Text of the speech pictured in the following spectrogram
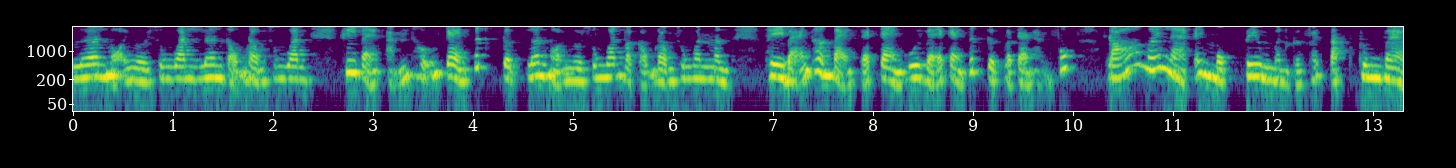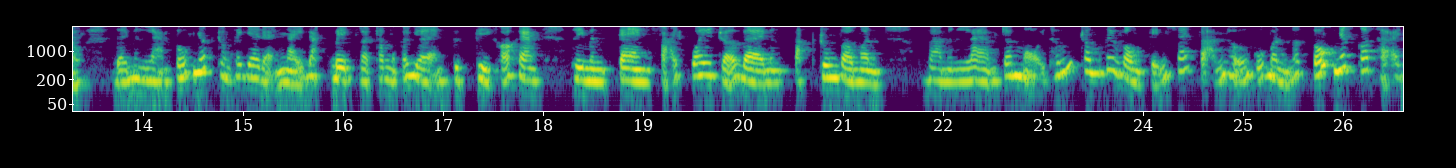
lên mọi người xung quanh lên cộng đồng xung quanh. Khi bạn ảnh hưởng càng tích cực lên mọi người xung quanh và cộng đồng xung quanh mình thì bản thân bạn sẽ càng vui vẻ càng tích cực và càng hạnh phúc. Đó mới là cái mục tiêu mình cần phải tập trung vào để mình làm tốt nhất trong cái giai đoạn này. Đặc biệt là trong một cái giai đoạn cực kỳ khó khăn thì mình càng phải quay trở về mình tập trung vào mình và mình làm cho mọi thứ trong cái vòng kiểm soát và ảnh hưởng của mình nó tốt nhất có thể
